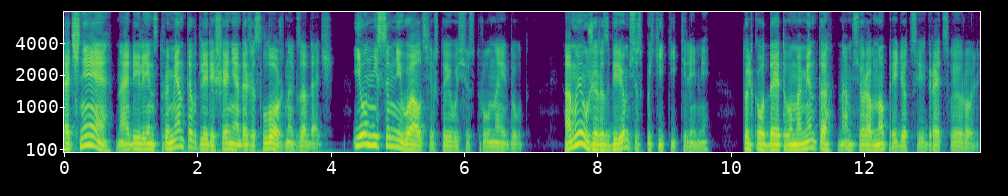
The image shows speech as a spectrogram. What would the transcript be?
Точнее, на обилие инструментов для решения даже сложных задач. И он не сомневался, что его сестру найдут. А мы уже разберемся с похитителями. Только вот до этого момента нам все равно придется играть свою роль.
